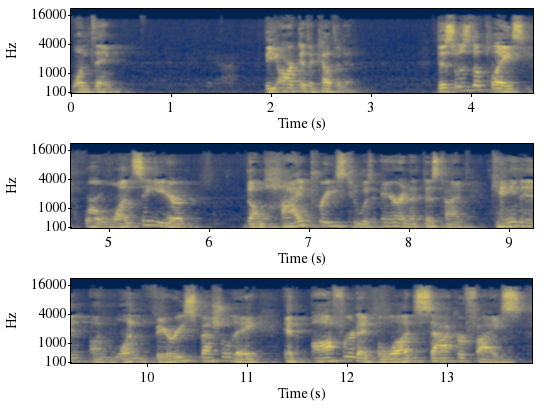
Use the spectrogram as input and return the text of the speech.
One thing the Ark of the Covenant. This was the place where once a year, the high priest, who was Aaron at this time, came in on one very special day and offered a blood sacrifice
